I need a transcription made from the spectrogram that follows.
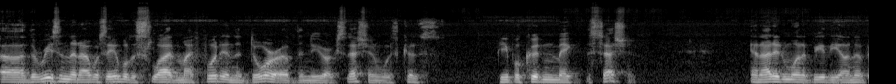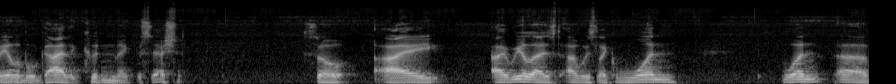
uh, the reason that I was able to slide my foot in the door of the New York session was because people couldn't make the session. And I didn't want to be the unavailable guy that couldn't make the session. So I I realized I was like one one uh,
